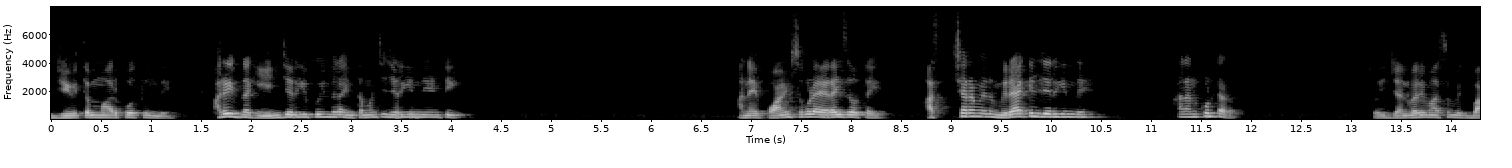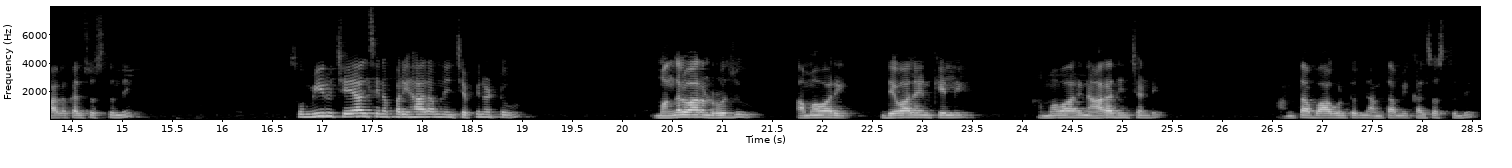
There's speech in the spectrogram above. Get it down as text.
జీవితం మారిపోతుంది. అరే నాకు ఏం జరిగిపోయిందిరా ఇంత మంచి జరిగింది ఏంటి? అనే పాయింట్స్ కూడా ఎరైజ్ అవుతాయి. ఆశ్చర్యం ఏదో మిరాకిల్ జరిగింది అని అనుకుంటారు. సో ఈ జనవరి మాసం మీకు బాగా కలిసి వస్తుంది. సో మీరు చేయాల్సిన పరిహారం నేను చెప్పినట్టు మంగళవారం రోజు అమ్మవారి దేవాలయానికి వెళ్ళి అమ్మవారిని ఆరాధించండి. అంతా బాగుంటుంది అంతా మీకు కలిసి వస్తుంది.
